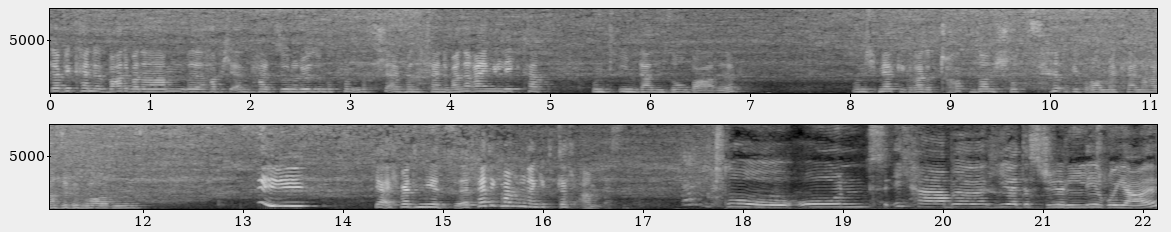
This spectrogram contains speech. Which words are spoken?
Da wir keine Badewanne haben, äh, habe ich halt so eine Lösung gefunden, dass ich einfach eine kleine Wanne reingelegt habe und ihn dann so bade. Und ich merke gerade trotz Sonnenschutz, wie braun mein kleiner Hase geworden ist. Ja, ich werde ihn jetzt äh, fertig machen und dann gibt es gleich Abendessen. So, und ich habe hier das Gelee Royal.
